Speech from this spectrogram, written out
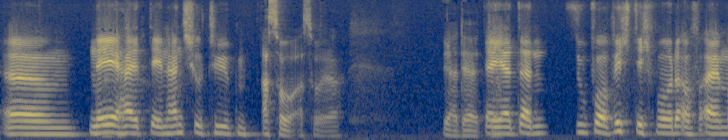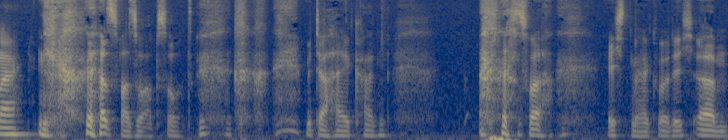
Ähm, nee, halt den Handschuhtypen. Ach so, ach so, ja. Ja, der, der, der ja dann super wichtig wurde auf einmal. Ja, das war so absurd. Mit der Heilkann. Das war echt merkwürdig. Ähm,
